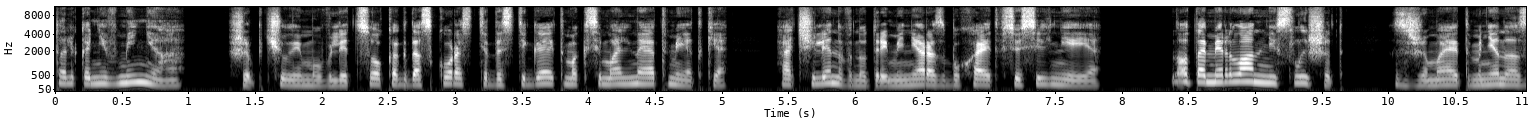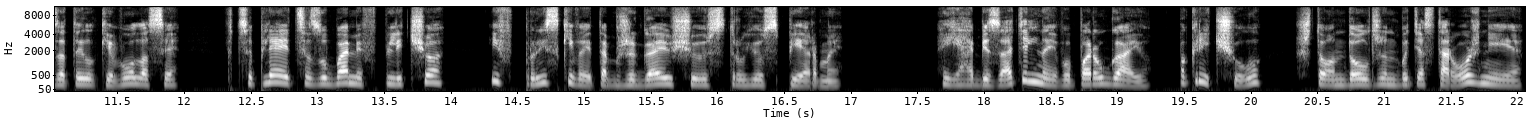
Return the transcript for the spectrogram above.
«Только не в меня», — шепчу ему в лицо, когда скорость достигает максимальной отметки, а член внутри меня разбухает все сильнее. Но Тамерлан не слышит, сжимает мне на затылке волосы вцепляется зубами в плечо и впрыскивает обжигающую струю спермы. Я обязательно его поругаю, покричу, что он должен быть осторожнее,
